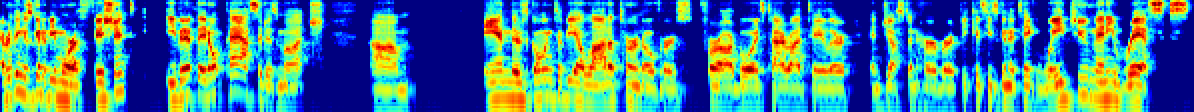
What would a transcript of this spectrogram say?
everything is going to be more efficient, even if they don't pass it as much. Um, and there's going to be a lot of turnovers for our boys Tyrod Taylor and Justin Herbert because he's going to take way too many risks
